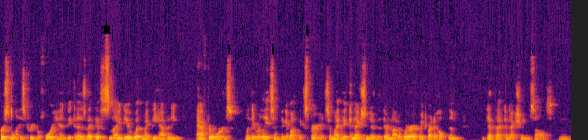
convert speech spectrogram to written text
personal history beforehand, because that gives us an idea of what might be happening afterwards when they relate something about the experience. There might be a connection there that they're not aware of. We try to help them get that connection themselves. Mm.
